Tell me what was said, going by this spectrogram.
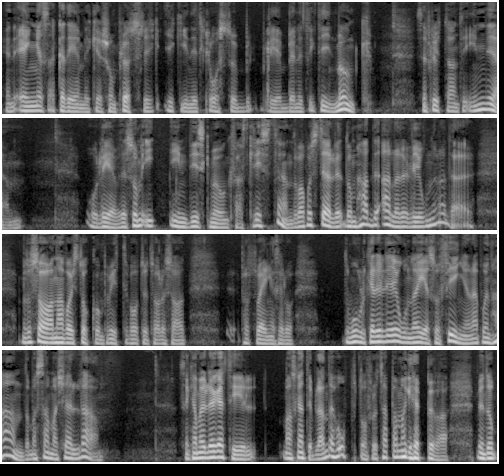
En engelsk akademiker som plötsligt gick in i ett kloster och blev benediktinmunk. Sen flyttade han till Indien och levde som indisk munk fast kristen. Det var på ett ställe, de hade alla religionerna där. Men då sa han, han var i Stockholm på mitten på 80-talet, sa att, på engelska då, de olika religionerna är som fingrarna på en hand, de har samma källa. Sen kan man lägga till man ska inte blanda ihop dem för då tappar man greppet. Va? Men de,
